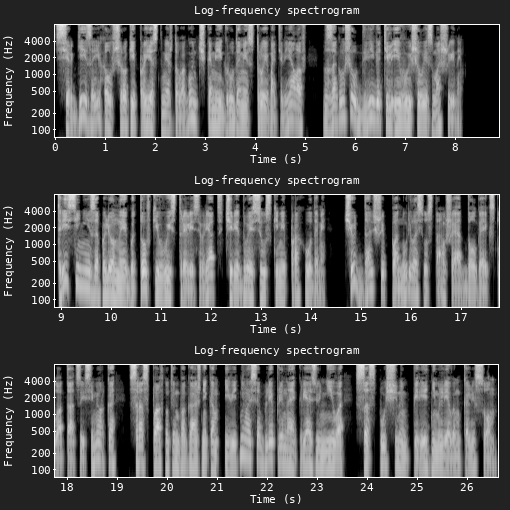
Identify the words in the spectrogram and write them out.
Сергей заехал в широкий проезд между вагончиками и грудами стройматериалов, заглушил двигатель и вышел из машины. Три синие запыленные бытовки выстроились в ряд, чередуясь узкими проходами. Чуть дальше понурилась уставшая от долгой эксплуатации семерка с распахнутым багажником и виднелась облепленная грязью Нива со спущенным передним левым колесом.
